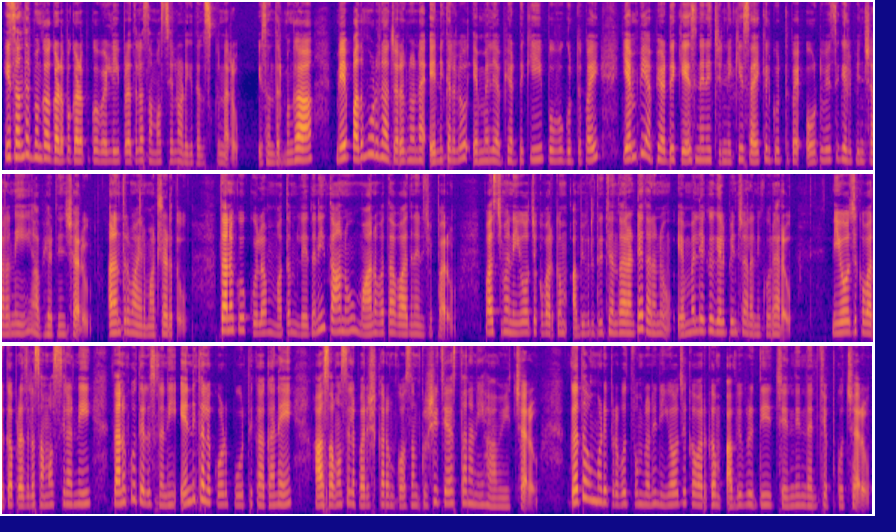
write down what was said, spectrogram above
ఈ సందర్భంగా గడప గడపకు వెళ్ళి ప్రజల సమస్యలను అడిగి తెలుసుకున్నారు. ఈ సందర్భంగా మే పదమూడున జరగనున్న ఎన్నికలలో ఎమ్మెల్యే అభ్యర్థికి పువ్వు గుర్తుపై ఎంపీ అభ్యర్థి కేసినేని చిన్నికి సైకిల్ గుర్తుపై ఓటు వేసి గెలిపించాలని అభ్యర్థించారు. అనంతరం ఆయన మాట్లాడుతూ తనకు కులం మతం లేదని తాను మానవతావాదినని చెప్పారు. పశ్చిమ నియోజకవర్గం అభివృద్ధి చెందాలంటే తనను ఎమ్మెల్యేగా గెలిపించాలని కోరారు. నియోజకవర్గ ప్రజల సమస్యలన్నీ తనకు తెలుసునని ఎన్నికల కోడ్ పూర్తి కాగానే ఆ సమస్యల పరిష్కారం కోసం కృషి చేస్తానని హామీ ఇచ్చారు. గత ఉమ్మడి ప్రభుత్వంలోని నియోజకవర్గం అభివృద్ధి చెందిందని చెప్పుకొచ్చారు.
